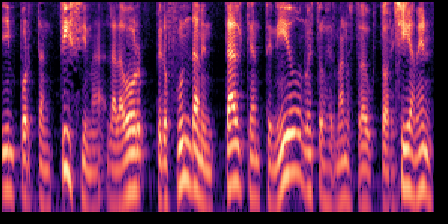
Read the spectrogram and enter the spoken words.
importantísima la labor, pero fundamental que han tenido nuestros hermanos traductores. Sí, amén.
